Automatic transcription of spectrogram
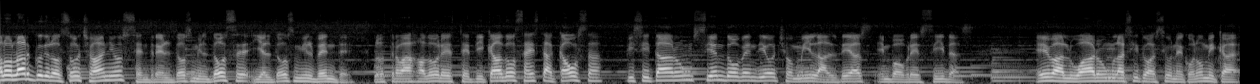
A lo largo de los ocho años, entre el 2012 y el 2020, los trabajadores dedicados a esta causa visitaron 128.000 aldeas empobrecidas, evaluaron la situación económica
